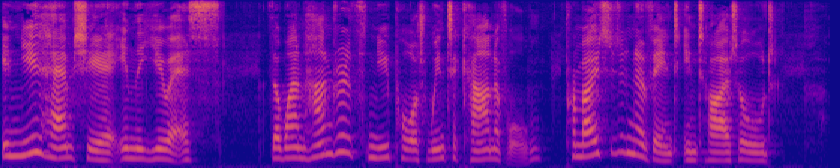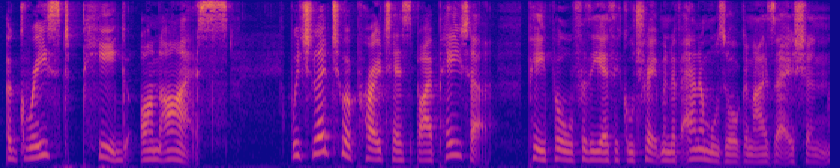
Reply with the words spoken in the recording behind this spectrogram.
In New Hampshire, in the US, the 100th Newport Winter Carnival promoted an event entitled A Greased Pig on Ice, which led to a protest by PETA, People for the Ethical Treatment of Animals organisation,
